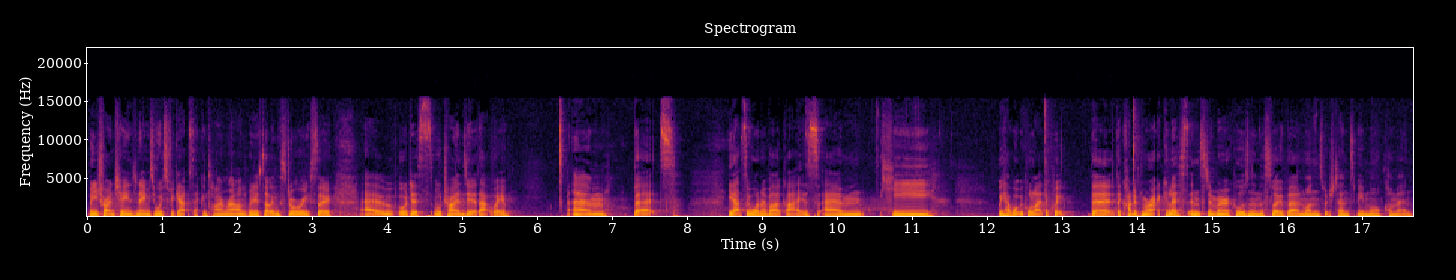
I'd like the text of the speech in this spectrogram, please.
When you try and change names, you always forget second time around when you're telling the story. So um, we'll just we'll try and do it that way. but yeah, so one of our guys, um, he, we have what we call like the quick, the, the kind of miraculous instant miracles and then the slow burn ones, which tend to be more common.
